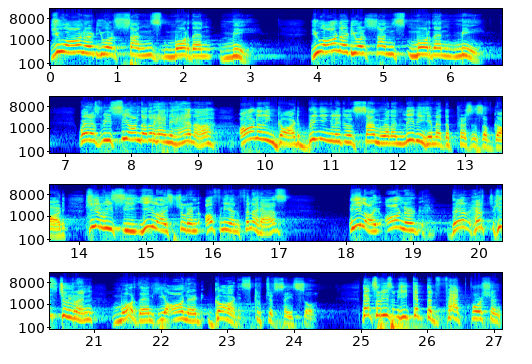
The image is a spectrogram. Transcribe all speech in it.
you honored your sons more than me. You honored your sons more than me. Whereas we see, on the other hand, Hannah honoring God, bringing little Samuel and leaving him at the presence of God. Here we see Eli's children, Hophni and Phinehas. Eli honored their, his children more than he honored God. Scripture says so. That's the reason he kept that fat portion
